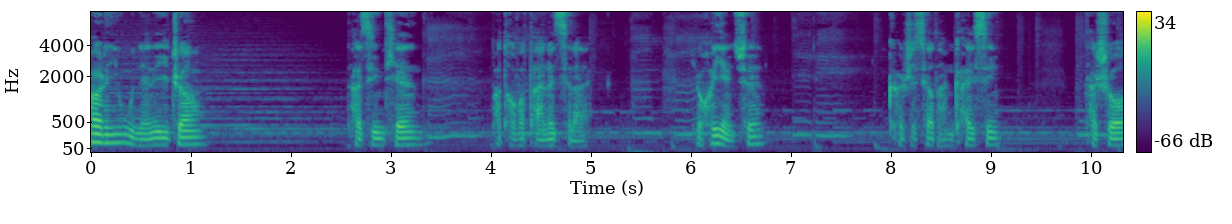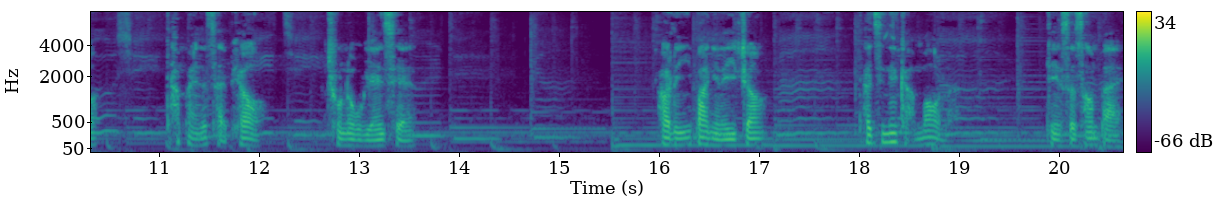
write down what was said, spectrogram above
二零一五年的一张，他今天把头发盘了起来，有黑眼圈，可是笑得很开心。他说，他买的彩票中了五元钱。二零一八年的一张，他今天感冒了，脸色苍白，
